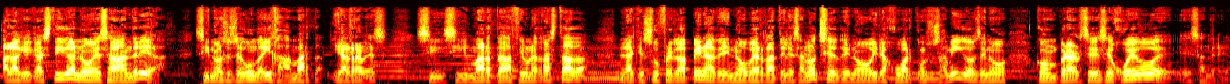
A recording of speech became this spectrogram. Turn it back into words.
a la que castiga no es a Andrea, sino a su segunda hija, a Marta. Y al revés, si, si, Marta hace una trastada, la que sufre la pena de no ver la tele esa noche, de no ir a jugar con sus amigos, de no comprarse ese juego, eh, es Andrea.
